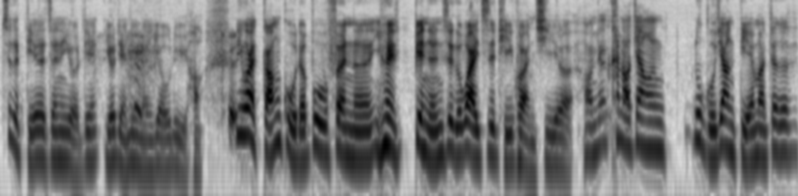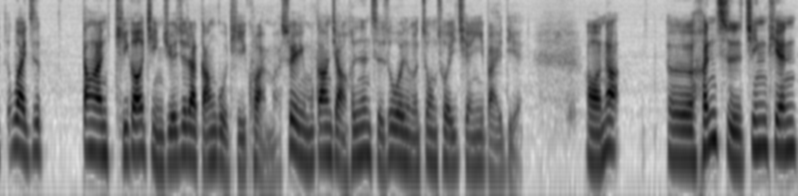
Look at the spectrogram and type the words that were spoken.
这个跌的真的有点有点令人忧虑哈。另外，港股的部分呢，因为变成这个外资提款机了，好，你看到这样入股这样跌嘛，这个外资当然提高警觉，就在港股提款嘛。所以我们刚刚讲恒生指数为什么重挫一千一百点？哦，那呃，恒指今天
